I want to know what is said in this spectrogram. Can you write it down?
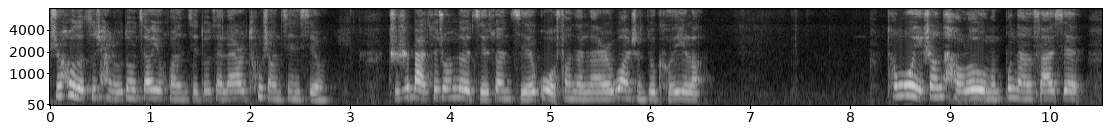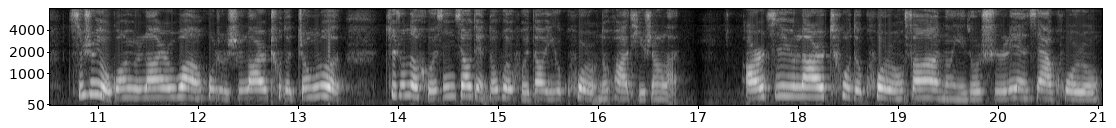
之后的资产流动交易环节都在 Layer Two 上进行，只是把最终的结算结果放在 Layer One 上就可以了。通过以上讨论，我们不难发现，其实有关于 Layer One 或者是 Layer Two 的争论，最终的核心焦点都会回到一个扩容的话题上来。而基于 Layer Two 的扩容方案呢，也就是链下扩容，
